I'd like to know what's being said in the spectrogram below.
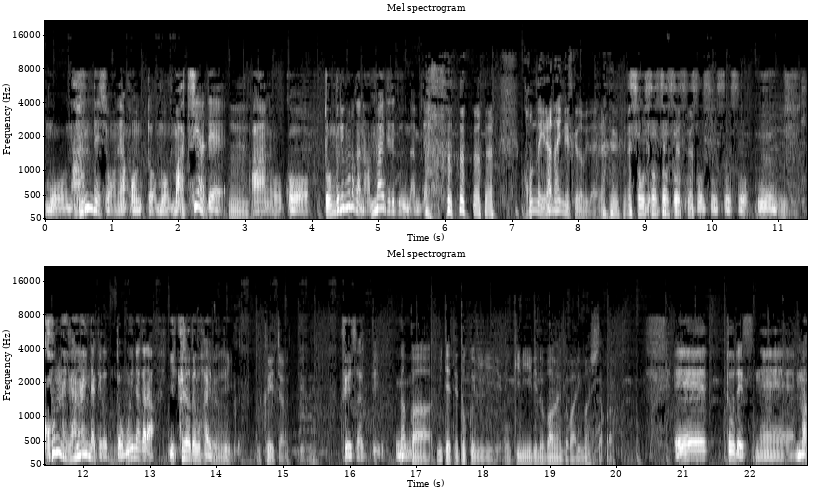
もう、なんでしょうね、本当もう、松屋で、うん。あの、こう、丼物が何枚出てくるんだ、みたい こんないらないんですけど、みたいな。な。そうそうそうそうそうそうそうそう。うん。こんなんいらないんだけどって思いながら、いくらでも入るっていう。食えちゃうっていうね。食えちゃうっていう。うなん、か見てて特にお気に入りの場面とかありましたか？えー、っとですね、まあ、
